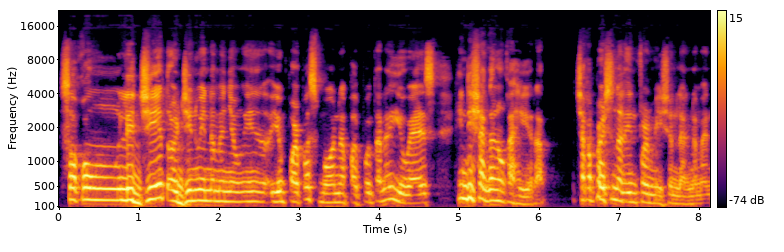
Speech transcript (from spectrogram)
so kung legit or genuine naman yung, yung purpose mo na pagpunta ng US, hindi siya ganun kahirap. Tsaka personal information lang naman.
